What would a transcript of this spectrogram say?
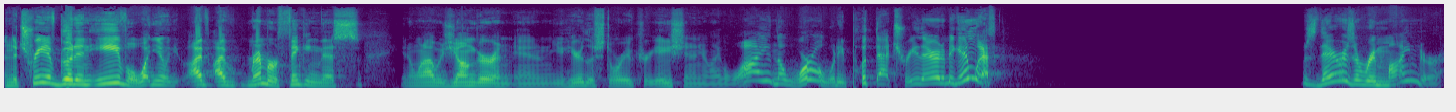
And the tree of good and evil, what you know, I've, I remember thinking this, you know, when I was younger, and, and you hear the story of creation, and you're like, why in the world would he put that tree there to begin with? was there as a reminder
